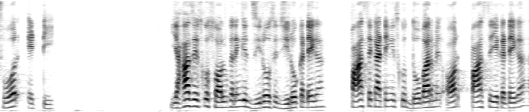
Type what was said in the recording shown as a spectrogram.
four यहाँ से इसको सॉल्व करेंगे ज़ीरो से ज़ीरो कटेगा। पाँच से काटेंगे इसको दो बार में और पाँच से ये कटेगा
